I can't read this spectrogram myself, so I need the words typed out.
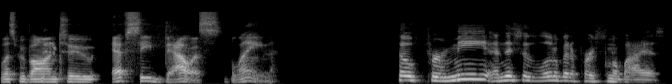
Let's move on to FC Dallas. Blaine. So for me, and this is a little bit of personal bias,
